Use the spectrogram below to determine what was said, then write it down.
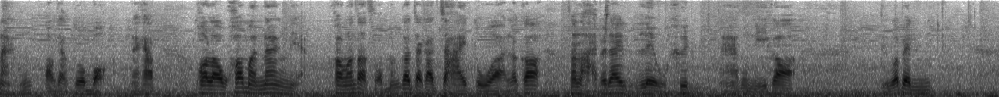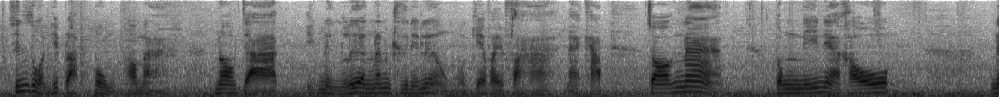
หนังออกจากตัวเบาะนะครับ พอเราเข้ามานั่งเนี่ยความร้อนสะสมมันก็จะกระจายตัว แล้วก็สลายไปได้เร็วขึ้นนะฮะตรงนี้ก็ถือว่าเป็นชิ้นส่วนที่ปรับปรุงเข้ามา นอกจากอีกหนึ่งเรื่องนั่นคือในเรื่องของหัวเกียร์ไฟฟ้านะครับ จอข้างหน้าตรงนี้เนี่ยเขาใน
